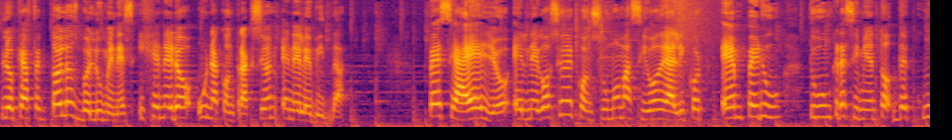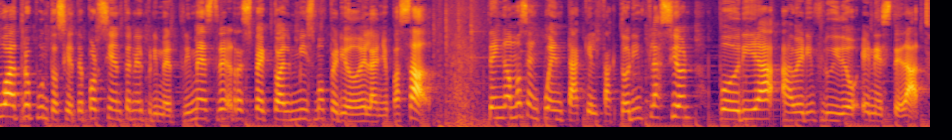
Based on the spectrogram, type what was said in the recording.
lo que afectó los volúmenes y generó una contracción en el EBITDA. Pese a ello, el negocio de consumo masivo de Alicorp en Perú tuvo un crecimiento de 4.7% en el primer trimestre respecto al mismo periodo del año pasado. Tengamos en cuenta que el factor inflación podría haber influido en este dato.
